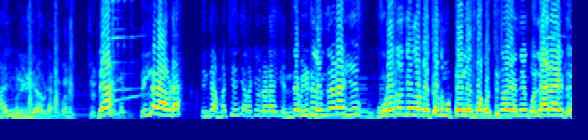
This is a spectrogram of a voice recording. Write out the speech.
ആരും ഇല്ല അവിടെ. നില്ലടാ അവിടെ. നിന്റെ അമ്മച്ചിയെ ഞാൻ ഇറക്കി വിടടാ. എന്റെ വീട്ടിൽ എന്തിനാടാ ഈ കൂടോത്രം ചെയ്തോണ്ട് വെച്ചത് മുട്ടയിൽ എന്താ കൊച്ചുങ്ങളെ എന്നെയും കൊല്ലാനായിട്ട്?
